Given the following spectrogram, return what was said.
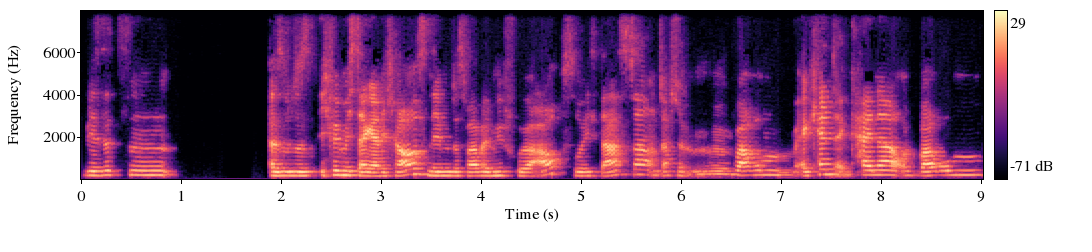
wir sitzen, also das, ich will mich da gar nicht rausnehmen, das war bei mir früher auch so. Ich saß da und dachte, "Hm, warum erkennt denn keiner und warum,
